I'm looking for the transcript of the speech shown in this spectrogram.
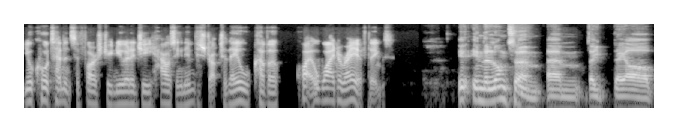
your core tenants of forestry, new energy, housing and infrastructure, they all cover quite a wide array of things in the long term, um, they they are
